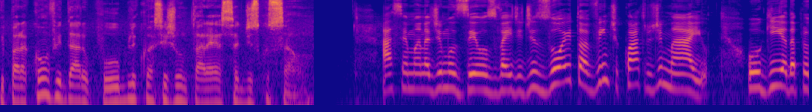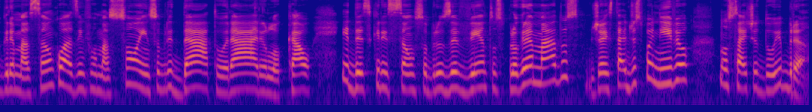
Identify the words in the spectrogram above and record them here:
e para convidar o público a se juntar a essa discussão. A Semana de Museus vai de 18 a 24 de maio. O guia da programação com as informações sobre data, horário, local e descrição sobre os eventos programados já está disponível no site do IBRAM.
